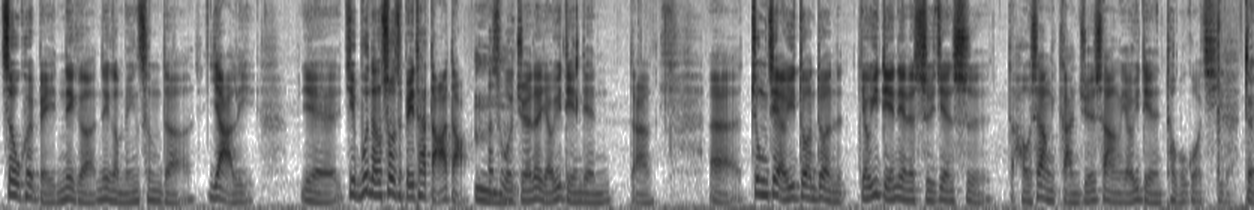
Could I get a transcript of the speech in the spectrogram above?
就会被那个那个名称的压力，也也不能说是被他打倒，但是我觉得有一点点啊呃，中间有一段段的有一点点的时间是好像感觉上有一点透不过气的。对，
